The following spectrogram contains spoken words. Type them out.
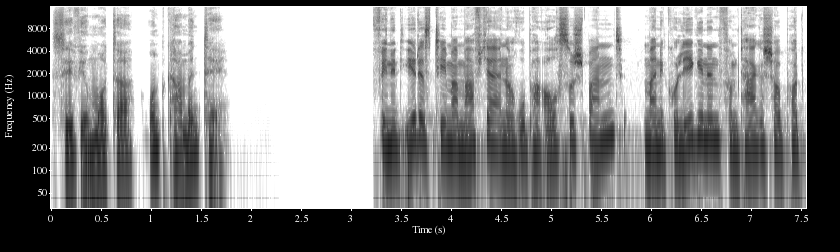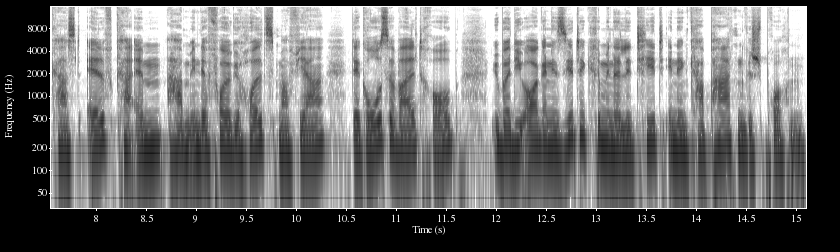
Silvio Motta und Carmen Tell. Findet ihr das Thema Mafia in Europa auch so spannend? Meine Kolleginnen vom Tagesschau-Podcast 11KM haben in der Folge Holzmafia, der große Waldraub, über die organisierte Kriminalität in den Karpaten gesprochen.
